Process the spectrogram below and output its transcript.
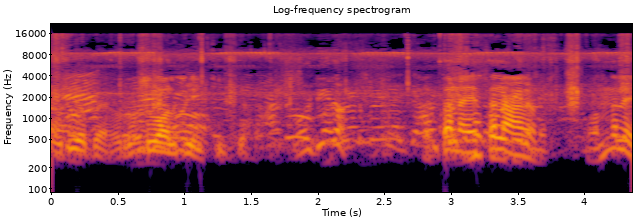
రెండు వాళ్ళకి వందలే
